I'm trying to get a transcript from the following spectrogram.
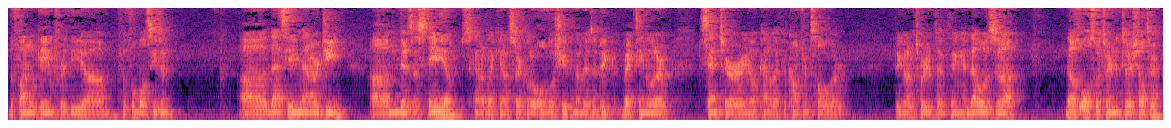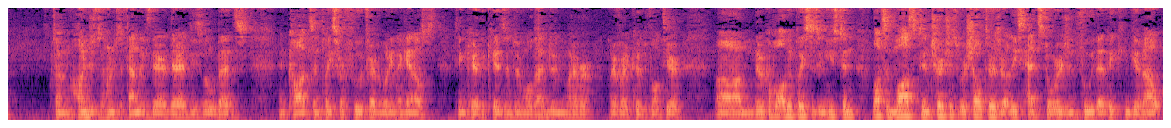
the final game for the um, for the football season. Uh, that same NRG. Um, there's a stadium. It's kind of like in a circular oval shape, and then there's a big rectangular center. You know, kind of like a conference hall or big auditorium type thing. And that was that was also turned into a shelter. Some hundreds and hundreds of families there. There had these little beds and cots and place for food for everybody. And again, I was taking care of the kids and doing all that, doing whatever whatever I could to volunteer. Um, there were a couple other places in Houston. Lots of mosques and churches were shelters, or at least had storage and food that they can give out.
